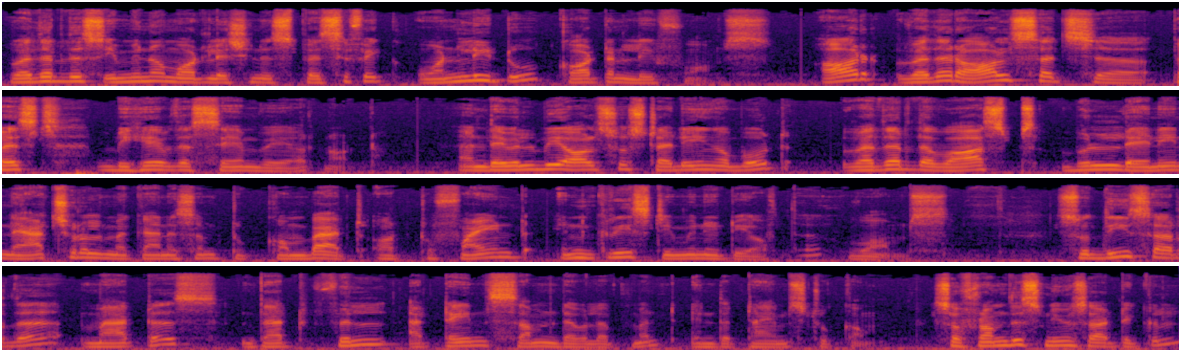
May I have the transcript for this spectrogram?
whether this immunomodulation is specific only to cotton leaf worms or whether all such uh, pests behave the same way or not. And they will be also studying about whether the wasps build any natural mechanism to combat or to find increased immunity of the worms. So these are the matters that will attain some development in the times to come. So from this news article,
